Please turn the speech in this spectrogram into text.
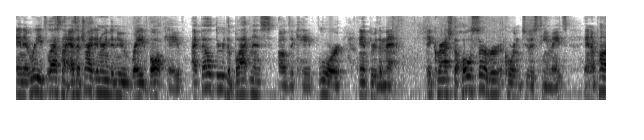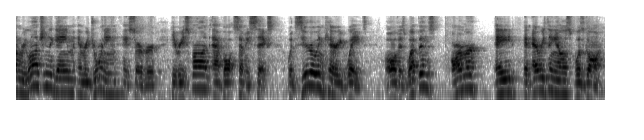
And it reads, last night as I tried entering the new raid vault cave, I fell through the blackness of the cave floor and through the map. It crashed the whole server according to his teammates and upon relaunching the game and rejoining a server, he respawned at Vault 76 with zero in carried weight. All of his weapons, armor, aid, and everything else was gone.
